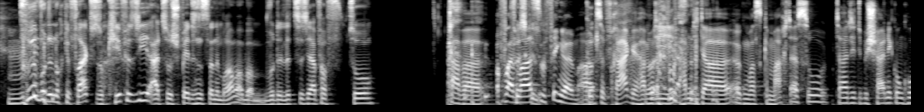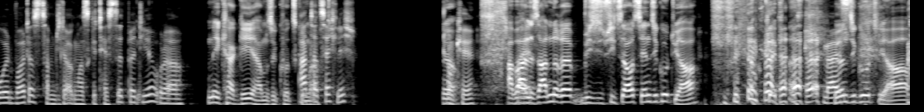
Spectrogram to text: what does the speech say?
Mhm. Früher wurde noch gefragt, ist okay für sie, also spätestens dann im Raum, aber wurde letztes Jahr einfach so Aber Auf einmal hast du einen Finger im Arsch. kurze Frage, haben die, haben die da irgendwas gemacht, als du da die, die Bescheinigung holen wolltest? Haben die da irgendwas getestet bei dir? Oder? ein EKG haben sie kurz Ah, gemacht. tatsächlich? Ja. Okay. Aber Weil- alles andere, wie sieht's aus? Sehen Sie gut? Ja. okay, nice. Hören Sie gut? Ja.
